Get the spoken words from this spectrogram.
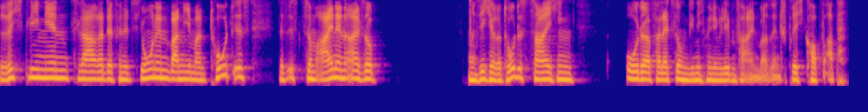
Richtlinien, klare Definitionen, wann jemand tot ist. Das ist zum einen also sichere Todeszeichen oder Verletzungen, die nicht mit dem Leben vereinbar sind, sprich Kopf ab.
